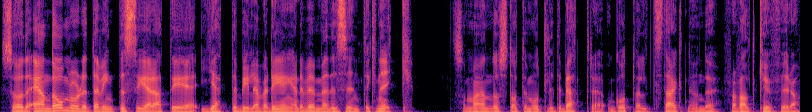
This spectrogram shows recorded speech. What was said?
Så det enda området där vi inte ser att det är jättebilliga värderingar, det är väl medicinteknik som har ändå stått emot lite bättre och gått väldigt starkt nu under framförallt Q4.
